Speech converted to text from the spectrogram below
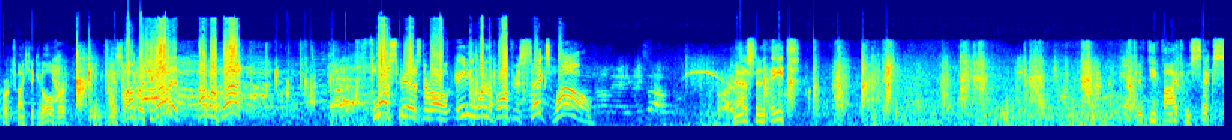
Brooke trying to kick it over. Nice offer. She got it. How about that? Four spares in a row. 81 on the ball through six. Wow. Madison eight. 55 through six.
